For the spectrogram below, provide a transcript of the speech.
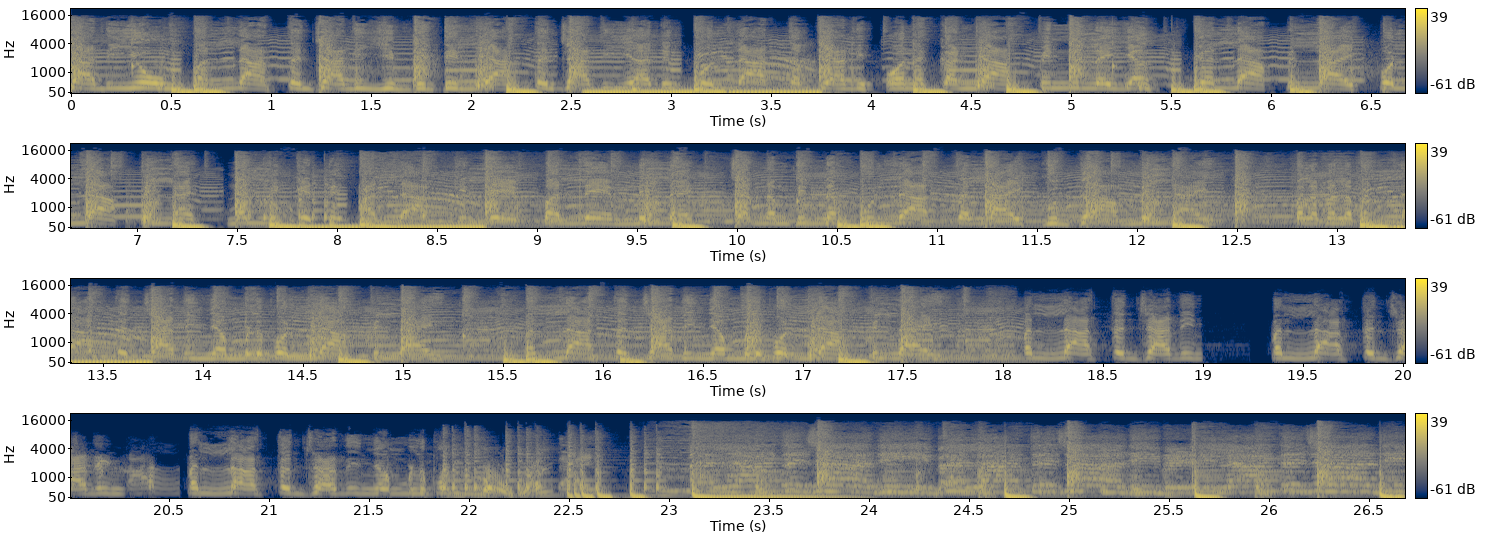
ജാതിയും ബല്ലാത്ത ജാതി ഇവിടില്ലാത്ത ജാതി ആരും കൊല്ലാത്ത ജാതി ഓനെ കണ്ടാ പിന്നിലയ ഗല്ലാപ്പില്ലായി പൊല്ലാപ്പില്ലായി. കെട്ട് അല്ലാക്കില്ലേ പല്ലേ മില്ലായി. ചന്നം പിന്നെ പുല്ലാത്തല്ലായി ഗുദാമില്ലായി പല പല പല്ലാത്ത ജാതി ഞമ്മൾ പൊല്ലാപ്പില്ലായി. ജാതി ബല്ലാത്ത ജാതി ബല്ലാത്ത ജാതി ഞമ്മൾ അല്ലാത്ത ജാതി ബലാത്ത ജാതി വെളിയില്ലാത്ത ജാതി.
